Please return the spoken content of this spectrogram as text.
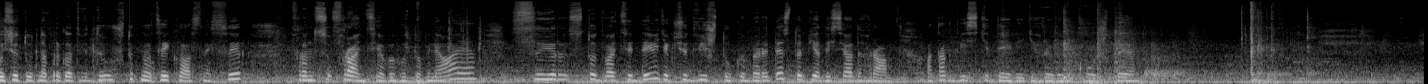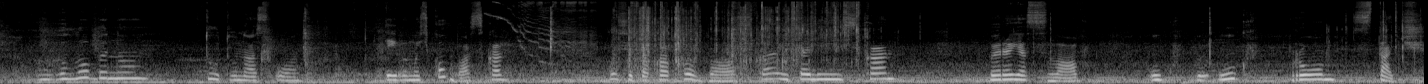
Ось отут, наприклад, від двох штук на цей класний сир. Франц- Франція виготовляє сир 129, якщо дві штуки берете 150 грам, а так 209 гривень коштує. Голубино. Тут у нас о, дивимось ковбаска. Ось така ковбаска італійська. Переяслав. Ук- Укрпромстач.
